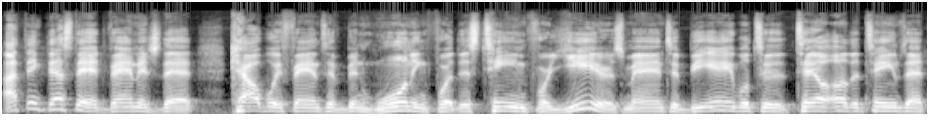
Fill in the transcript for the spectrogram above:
I think, that's the advantage that Cowboy fans have been wanting for this team for years, man, to be able to tell other teams that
